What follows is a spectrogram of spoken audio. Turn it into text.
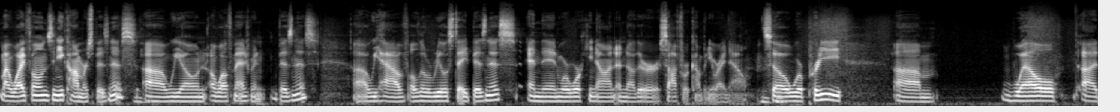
my wife owns an e-commerce business. Uh, we own a wealth management business. Uh, we have a little real estate business, and then we're working on another software company right now. So we're pretty um, well. Uh,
